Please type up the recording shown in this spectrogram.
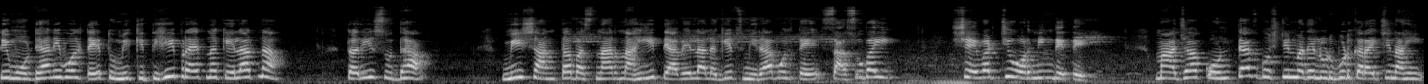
ती मोठ्याने बोलते तुम्ही कितीही प्रयत्न केलात ना तरीसुद्धा मी शांत बसणार नाही त्यावेळेला लगेच मीरा बोलते सासूबाई शेवटची वॉर्निंग देते. माझ्या कोणत्याच गोष्टींमध्ये लुडबुड करायची नाही.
